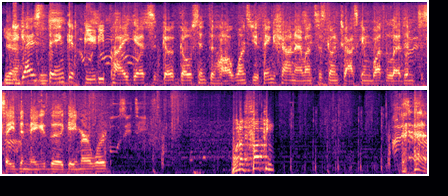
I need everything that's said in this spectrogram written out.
Yeah. You guys this- think if PewDiePie gets go, goes into Hot Ones, you think Sean Evans is going to ask him what led him to say the neg the gamer word? What a fucking.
